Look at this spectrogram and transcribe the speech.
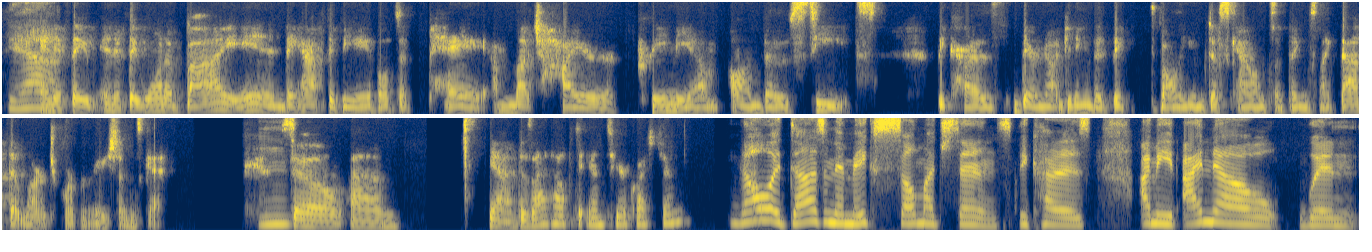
Yeah. And if they and if they want to buy in, they have to be able to pay a much higher premium on those seats because they're not getting the big volume discounts and things like that that large corporations get. Mm-hmm. So, um, yeah, does that help to answer your question? No, it does. And it makes so much sense because I mean, I know when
